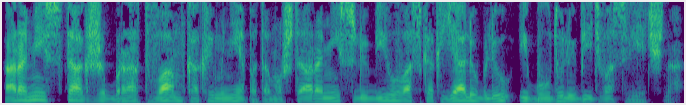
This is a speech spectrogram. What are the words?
Арамис также брат вам, как и мне, потому что Арамис любил вас, как я люблю и буду любить вас вечно.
